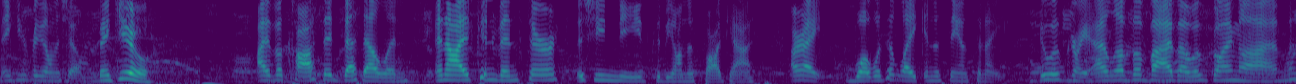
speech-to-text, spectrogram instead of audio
Thank you for being on the show. Thank you. I've accosted Beth Ellen, and I've convinced her that she needs to be on this podcast. All right, what was it like in the stands tonight? It was great. I love the vibe that was going on.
